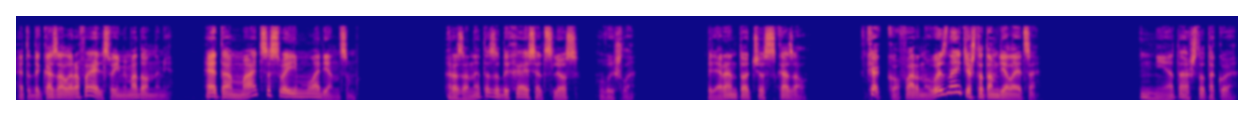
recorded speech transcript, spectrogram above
это доказал и Рафаэль своими Мадоннами, это мать со своим младенцем. Розанетта, задыхаясь от слез, вышла. Пелерен тотчас сказал. «Каков Арну, вы знаете, что там делается?» «Нет, а что такое?»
